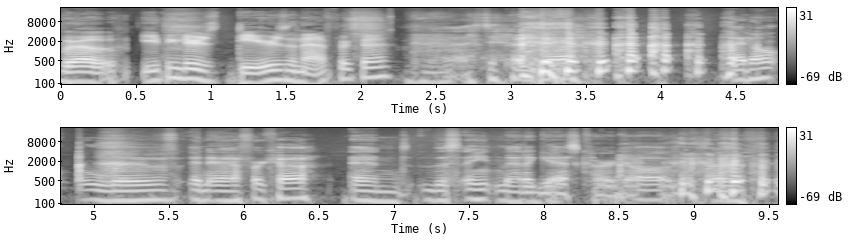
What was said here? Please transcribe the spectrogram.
Bro, you think there's deers in Africa? I don't live in Africa, and this ain't Madagascar dog. Um,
